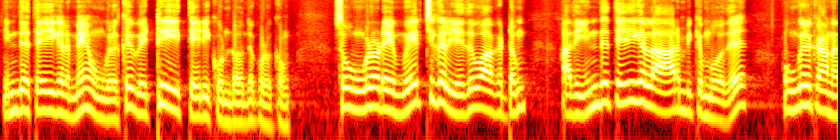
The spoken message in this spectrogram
இந்த தேதிகளுமே உங்களுக்கு வெற்றியை தேடி கொண்டு வந்து கொடுக்கும். ஸோ உங்களுடைய முயற்சிகள் எதுவாகட்டும் அது இந்த தேதிகளில் ஆரம்பிக்கும் போது உங்களுக்கான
